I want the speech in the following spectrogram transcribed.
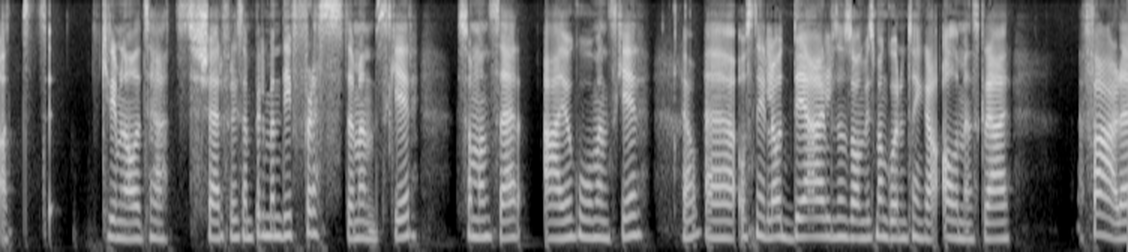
At kriminalitet skjer, eksempel. Men de fleste mennesker som man ser, er jo gode mennesker. Ja. Eh, og snille. Og det er liksom sånn, hvis man går rundt og tenker at alle mennesker er fæle,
